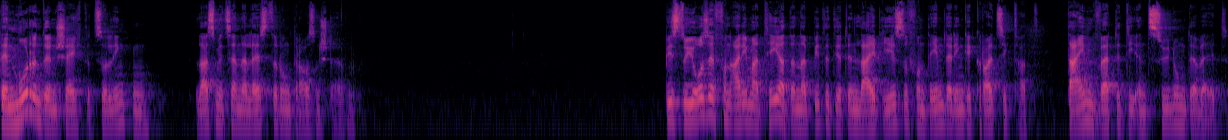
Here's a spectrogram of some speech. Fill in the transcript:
den murrenden Schächter zur Linken, lass mit seiner Lästerung draußen sterben. Bist du Josef von Arimathea, dann erbittet dir den Leib Jesu von dem, der ihn gekreuzigt hat. Dein werdet die Entzündung der Welt.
